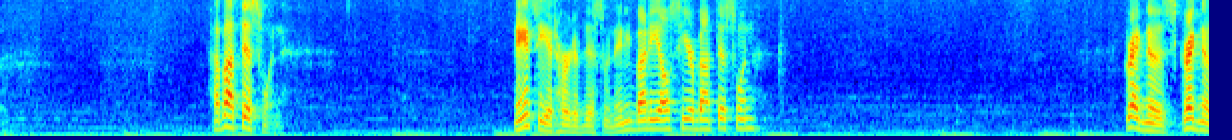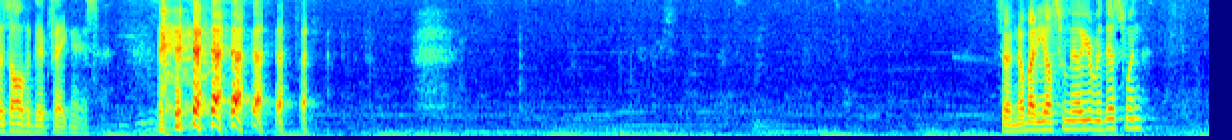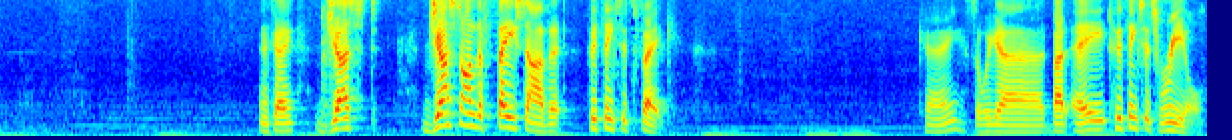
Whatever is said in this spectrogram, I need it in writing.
How about this one? Nancy had heard of this one. Anybody else hear about this one? Greg knows. Greg knows all the good fake news. so nobody else familiar with this one? Okay, just just on the face of it, who thinks it's fake? Okay, so we got about eight. Who thinks it's real?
